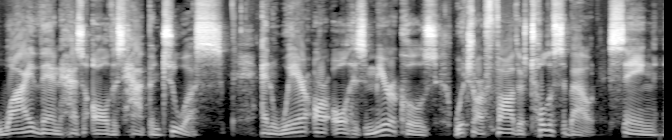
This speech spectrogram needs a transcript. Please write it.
why then has all this happened to us? And where are all his miracles which our fathers told us about, saying,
